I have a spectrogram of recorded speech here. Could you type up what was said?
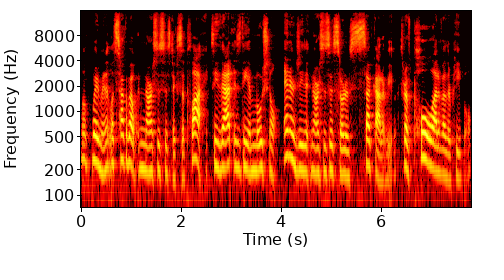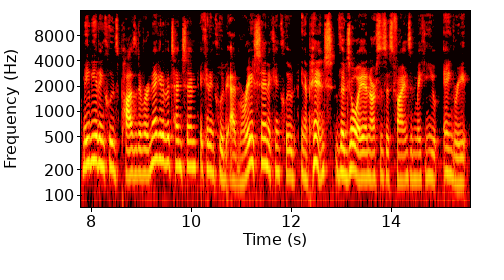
Well, wait a minute. Let's talk about narcissistic supply. See, that is the emotional energy that narcissists sort of suck out of you, sort of pull out of other people. Maybe it includes positive or negative attention. It can include admiration. It can include, in a pinch, the joy a narcissist finds in making you angry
